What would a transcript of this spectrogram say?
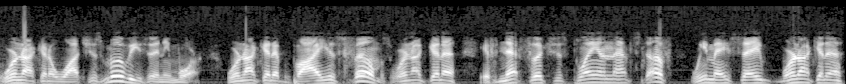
We're not going to watch his movies anymore. We're not going to buy his films. We're not going to, if Netflix is playing that stuff, we may say we're not going to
